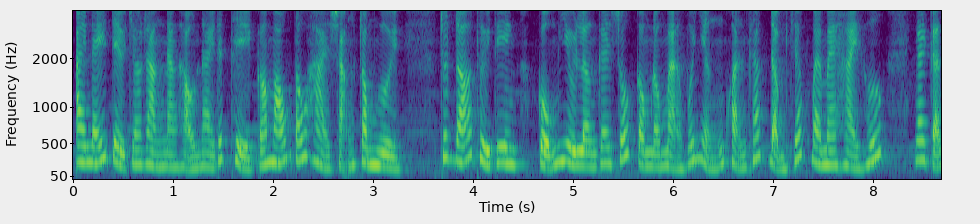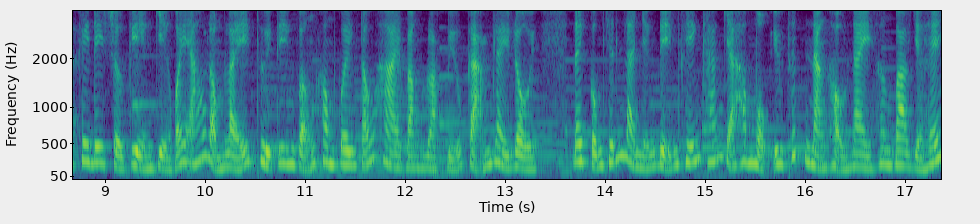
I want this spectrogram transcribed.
Ai nấy đều cho rằng nàng hậu này đích thị có máu tấu hài sẵn trong người. Trước đó, Thùy Tiên cũng nhiều lần gây sốt cộng đồng mạng với những khoảnh khắc đậm chất me me hài hước. Ngay cả khi đi sự kiện diện váy áo lộng lẫy, Thùy Tiên vẫn không quên tấu hài bằng loạt biểu cảm lầy lội. Đây cũng chính là những điểm khiến khán giả hâm mộ yêu thích nàng hậu này hơn bao giờ hết.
